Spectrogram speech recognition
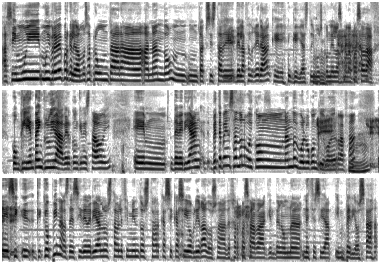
así muy, muy breve porque le vamos a preguntar a, a Nando, un, un taxista de, de La Felguera, que, que ya estuvimos con él la semana pasada, con clienta incluida, a ver con quién está hoy. Em, deberían, vete pensándolo, voy con Nando y vuelvo contigo. ¿eh, Rafa? Eh, si- eh, ¿qué, qué opinas de si deberían los establecimientos estar casi casi obligados a dejar pasar a quien tenga una necesidad imperiosa?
